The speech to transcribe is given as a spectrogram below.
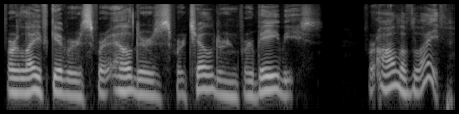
for life givers, for elders, for children, for babies, for all of life.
